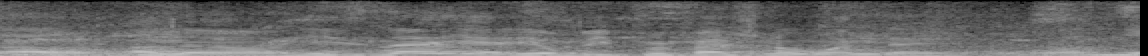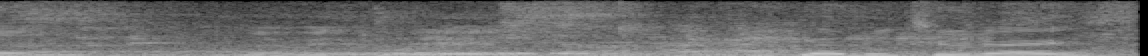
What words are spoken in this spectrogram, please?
No, not No, he's not yet. He'll be professional one day, one day. Maybe two days. maybe two days.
